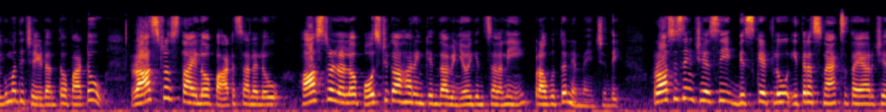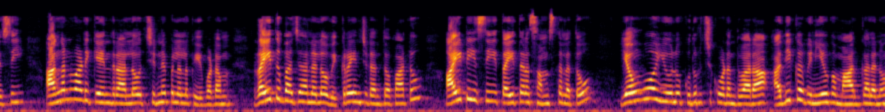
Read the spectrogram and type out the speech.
ఎగుమతి చేయడంతో పాటు రాష్ట్ర స్థాయిలో పాఠశాలలు హాస్టళ్ళలో పౌష్టికాహారం కింద వినియోగించాలని ప్రభుత్వం నిర్ణయించింది. ప్రాసెసింగ్ చేసి బిస్కెట్లు ఇతర స్నాక్స్ తయారు చేసి అంగన్వాడీ కేంద్రాల్లో చిన్నపిల్లలకు ఇవ్వడం రైతు బజార్లలో విక్రయించడంతో పాటు ఐటీసీ తదితర సంస్థలతో ఎంఓయూలు కుదుర్చుకోవడం ద్వారా అధిక వినియోగ మార్గాలను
